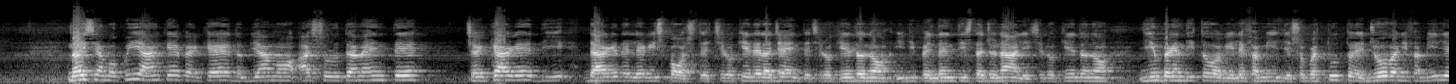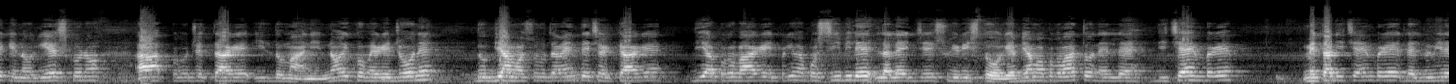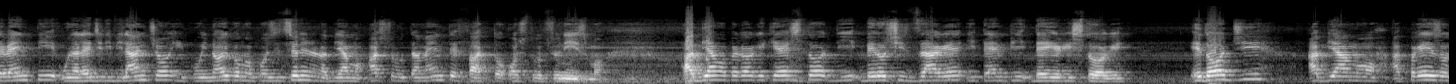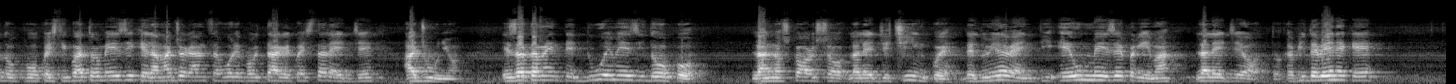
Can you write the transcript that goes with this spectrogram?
Noi siamo qui anche perché dobbiamo assolutamente cercare di dare delle risposte, ce lo chiede la gente, ce lo chiedono i dipendenti stagionali, ce lo chiedono gli imprenditori, le famiglie, soprattutto le giovani famiglie che non riescono a progettare il domani. Noi come Regione dobbiamo assolutamente cercare di approvare il prima possibile la legge sui ristori. Abbiamo approvato nel dicembre metà dicembre del 2020 una legge di bilancio in cui noi come opposizione non abbiamo assolutamente fatto ostruzionismo. Abbiamo però richiesto di velocizzare i tempi dei ristori ed oggi abbiamo appreso dopo questi quattro mesi che la maggioranza vuole portare questa legge a giugno, esattamente due mesi dopo l'anno scorso la legge 5 del 2020 e un mese prima la legge 8. Capite bene che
